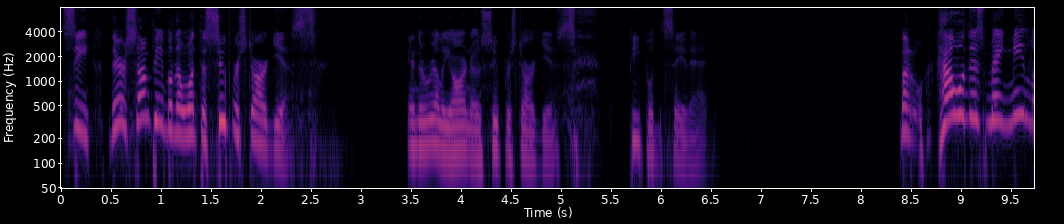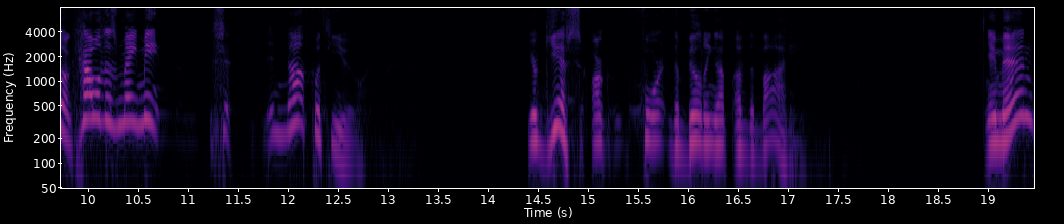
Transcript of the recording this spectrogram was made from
See, there are some people that want the superstar gifts, and there really are no superstar gifts. people say that. But how will this make me look? How will this make me? enough with you. Your gifts are for the building up of the body. Amen?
